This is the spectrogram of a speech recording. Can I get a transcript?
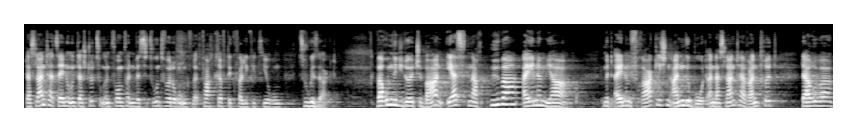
Das Land hat seine Unterstützung in Form von Investitionsförderung und Fachkräftequalifizierung zugesagt. Warum denn die Deutsche Bahn erst nach über einem Jahr mit einem fraglichen Angebot an das Land herantritt, darüber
